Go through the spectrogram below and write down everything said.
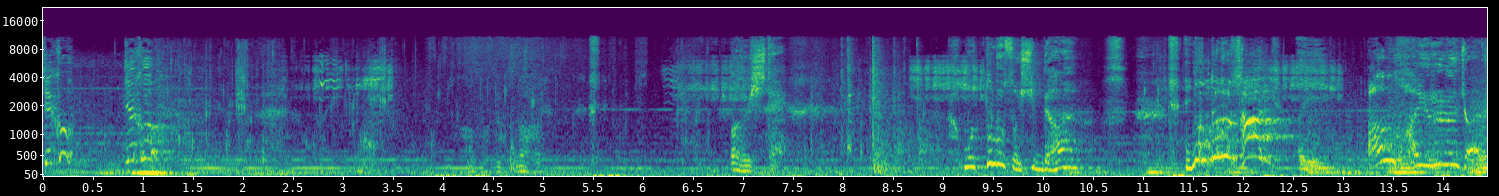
Ceko. Ceko. Al işte. Mutlu musun şimdi ha? Mutlu musun? Al hayrını gör.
